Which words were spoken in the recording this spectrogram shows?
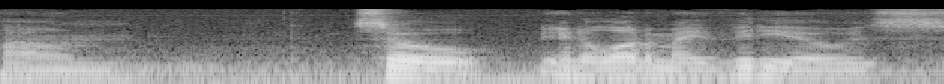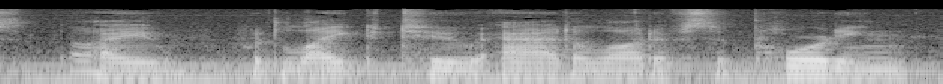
Um, so in a lot of my videos, I would like to add a lot of supporting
